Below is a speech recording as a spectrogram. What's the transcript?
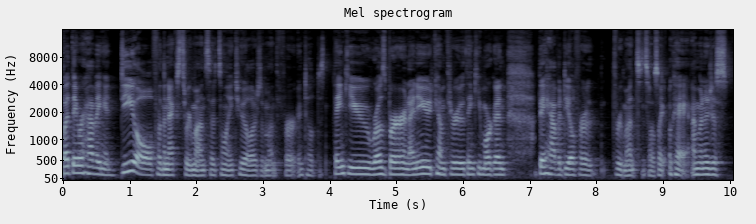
But they were having a deal for the next three months. That's only $2 a month for until just thank you, Rose Byrne. I knew you'd come through. Thank you, Morgan. They have a deal for three months. And so I was like, okay, I'm going to just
